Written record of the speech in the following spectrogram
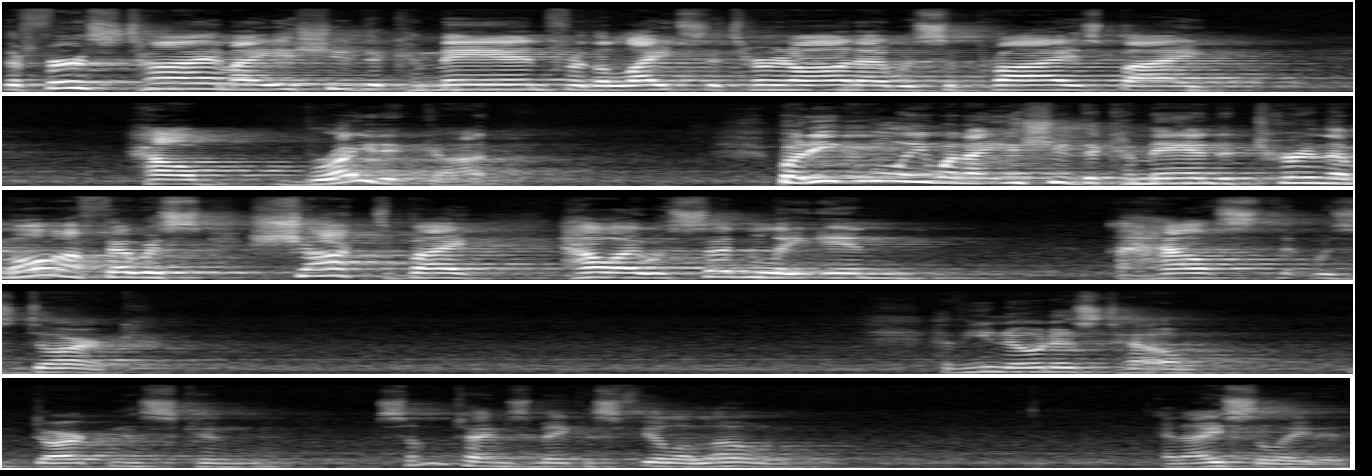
The first time I issued the command for the lights to turn on, I was surprised by how bright it got. But equally, when I issued the command to turn them off, I was shocked by how I was suddenly in a house that was dark. Have you noticed how darkness can sometimes make us feel alone and isolated?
